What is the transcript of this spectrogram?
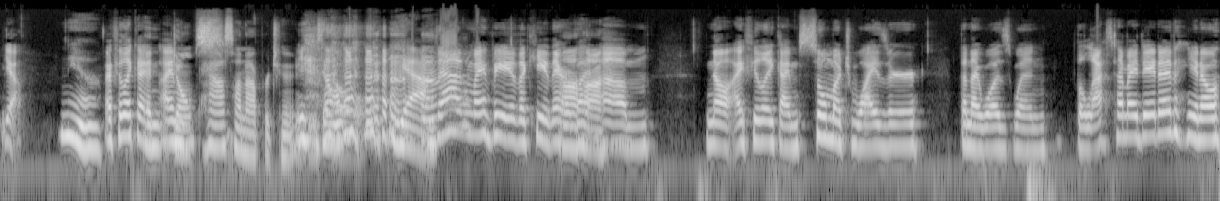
Yeah. Yeah. I feel like I, And I'm don't pass on opportunities. Yeah. that might be the key there. But Uh-huh. um, no, I feel like I'm so much wiser than I was when the last time I dated, you know,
